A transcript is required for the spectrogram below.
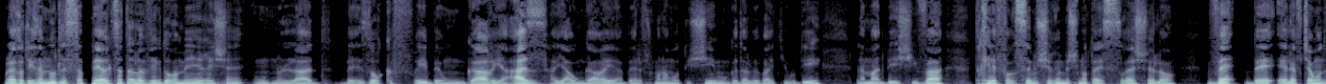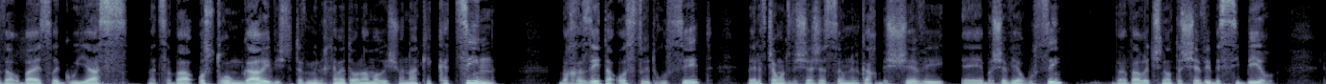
אולי זאת הזדמנות לספר קצת על אביגדור המאירי, שהוא נולד באזור כפרי בהונגריה, אז היה הונגריה ב-1890, הוא גדל בבית יהודי, למד בישיבה, התחיל לפרסם שירים בשנות העשרה שלו, וב-1914 גויס לצבא האוסטרו-הונגרי והשתתף במלחמת העולם הראשונה כקצין בחזית האוסטרית-רוסית. ב-1916 הוא נלקח בשבי, אה, בשבי הרוסי, ועבר את שנות השבי בסיביר.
